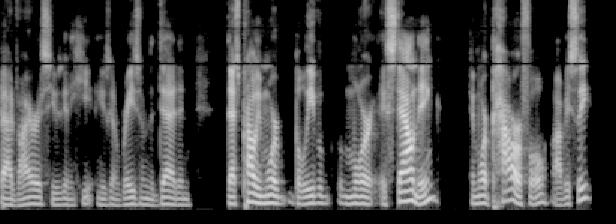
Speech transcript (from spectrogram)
bad virus. He was going to he, he was going to raise him from the dead, and that's probably more believable, more astounding, and more powerful, obviously,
